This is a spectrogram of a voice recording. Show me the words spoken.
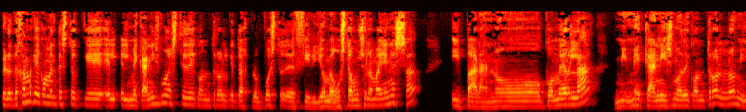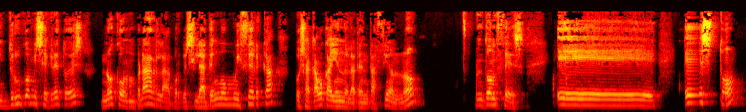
Pero déjame que comente esto, que el, mecanismo este de control que tú has propuesto de decir, yo me gusta mucho la mayonesa y para no comerla, mi mecanismo de control, ¿no? Mi truco, mi secreto es no comprarla, porque si la tengo muy cerca, pues acabo cayendo en la tentación, ¿no? Entonces, eh, esto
